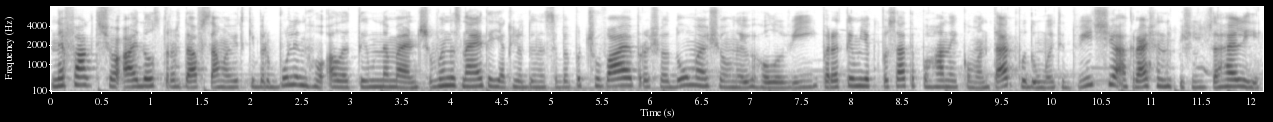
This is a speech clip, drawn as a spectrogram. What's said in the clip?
Не факт, що айдол страждав саме від кібербулінгу, але тим не менш. Ви не знаєте, як людина себе почуває, про що думає, що в неї в голові. Перед тим як писати поганий коментар, подумайте двічі, а краще не пишіть взагалі.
